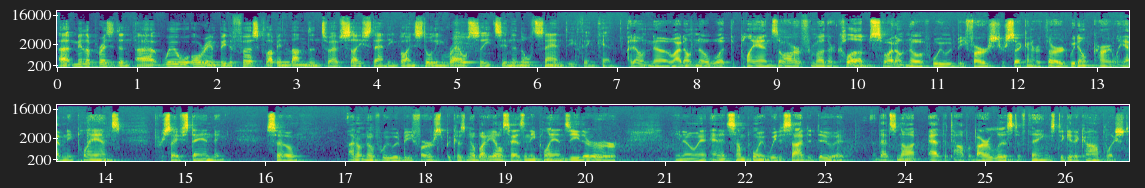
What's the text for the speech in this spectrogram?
Uh, Miller President, uh, will Orient be the first club in London to have safe standing by installing rail seats in the North Stand? Do you think, Kent? I don't know. I don't know what the plans are from other clubs, so I don't know if we would be first or second or third. We don't currently have any plans for safe standing, so I don't know if we would be first because nobody else has any plans either, or you know, and, and at some point we decide to do it. That's not at the top of our list of things to get accomplished.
